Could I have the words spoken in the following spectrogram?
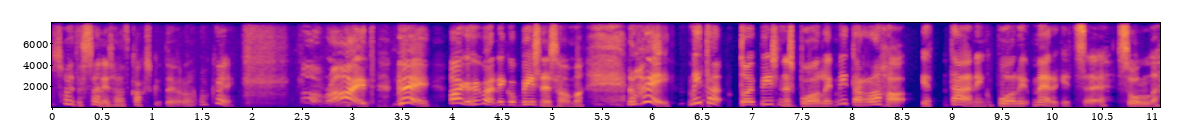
Soita sä, niin saat 20 euroa. Okei. Okay. All right. Hei, aika hyvä niin bisneshomma. No hei, mitä toi bisnespuoli, mitä raha ja tämä niin puoli merkitsee sulle?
